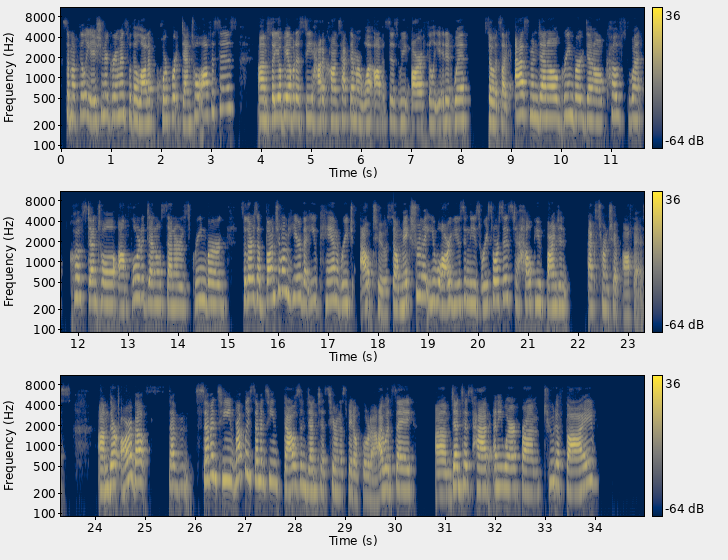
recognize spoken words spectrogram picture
some affiliation agreements with a lot of corporate dental offices. Um, so you'll be able to see how to contact them or what offices we are affiliated with. So it's like Aspen Dental, Greenberg Dental, Coast Coast Dental, um, Florida Dental Centers, Greenberg. So there's a bunch of them here that you can reach out to. So make sure that you are using these resources to help you find an externship office. Um, there are about seven, 17, roughly 17,000 dentists here in the state of Florida. I would say um, dentists have anywhere from two to five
